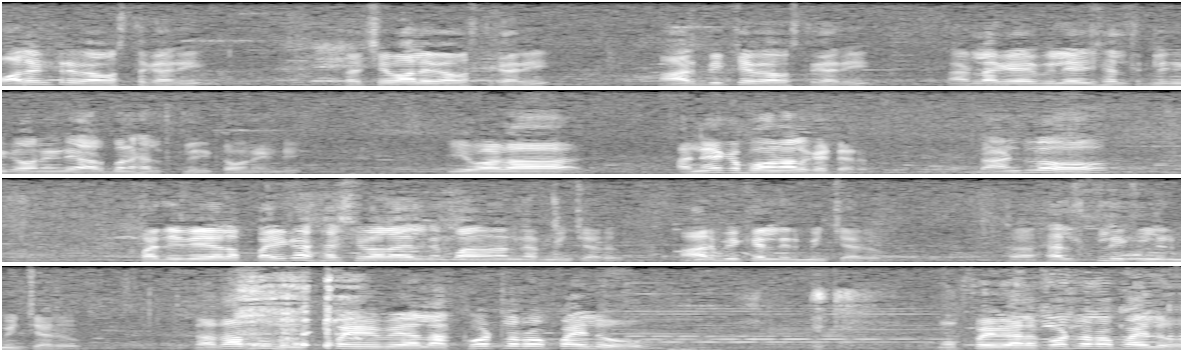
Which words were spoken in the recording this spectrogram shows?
వాలంటరీ వ్యవస్థ కానీ సచివాలయ వ్యవస్థ కానీ ఆర్బీకే వ్యవస్థ కానీ అట్లాగే విలేజ్ హెల్త్ క్లినిక్ అవనండి అర్బన్ హెల్త్ క్లినిక్ అవనండి ఇవాళ అనేక భవనాలు కట్టారు. దాంట్లో పదివేల పైగా సచివాలయాలు నిర్మాణాలు నిర్మించారు ఆర్బీకేలు నిర్మించారు హెల్త్ క్లినిక్లు నిర్మించారు. దాదాపు ముప్పై వేల కోట్ల రూపాయలు ముప్పై వేల కోట్ల రూపాయలు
